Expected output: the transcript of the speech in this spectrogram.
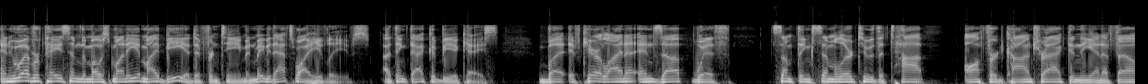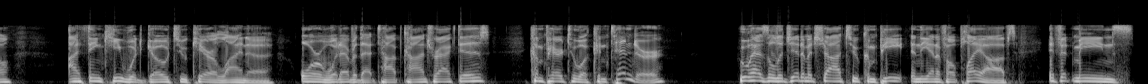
And whoever pays him the most money, it might be a different team. And maybe that's why he leaves. I think that could be a case. But if Carolina ends up with something similar to the top offered contract in the NFL, I think he would go to Carolina or whatever that top contract is compared to a contender who has a legitimate shot to compete in the NFL playoffs if it means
